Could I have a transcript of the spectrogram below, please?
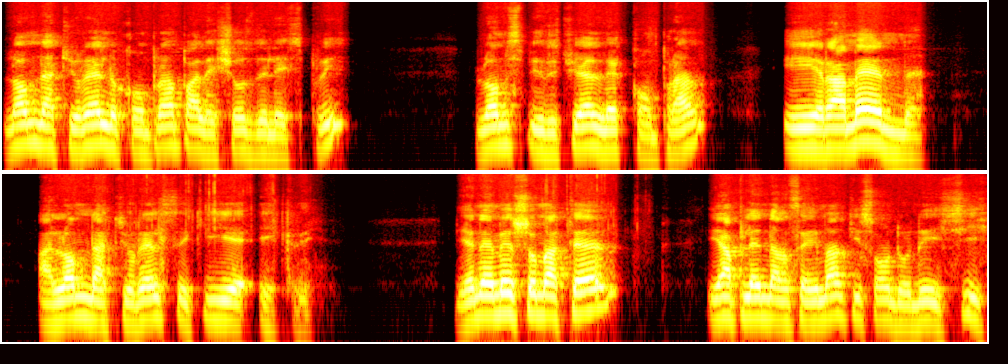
L'homme naturel ne comprend pas les choses de l'esprit. L'homme spirituel les comprend et ramène à l'homme naturel ce qui est écrit. Bien-aimé, ce matin, Il y a plein d'enseignements qui sont donnés ici.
